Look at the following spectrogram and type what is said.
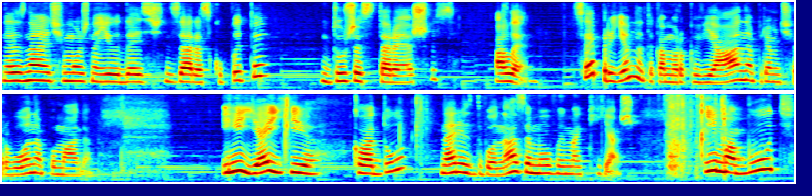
Не знаю, чи можна їх десь зараз купити. Дуже старе щось. Але це приємна така морков'яна, прям червона помада. І я її кладу на Різдво, на зимовий макіяж. І, мабуть,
